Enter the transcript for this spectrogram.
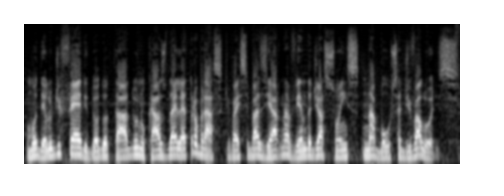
O modelo difere do adotado no caso da Eletrobras, que vai se basear na venda de ações na Bolsa de Valores.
